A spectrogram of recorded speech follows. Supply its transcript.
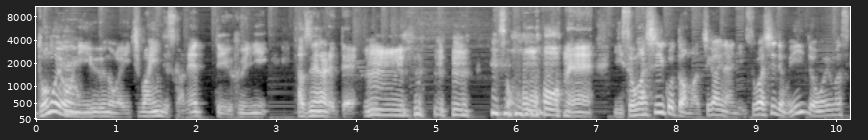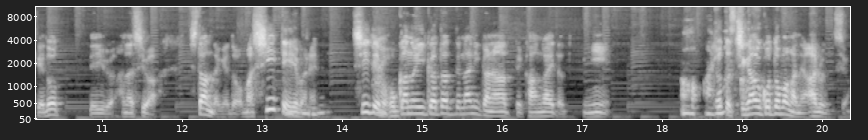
どのように言うのが一番いいんですかねっていうふうに尋ねられて、うーん、そうね、忙しいことは間違いないんで、忙しいでもいいと思いますけどっていう話はしたんだけど、まあ強いて言えばね、強いて言えば他の言い方って何かなって考えたときに、あ、あちょっと違う言葉がね、あるんですよ。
